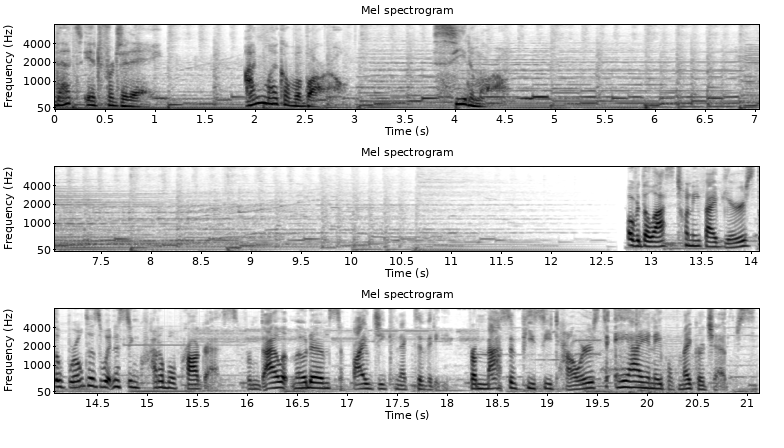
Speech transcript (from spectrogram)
That's it for today. I'm Michael Barbaro. See you tomorrow. Over the last 25 years, the world has witnessed incredible progress from dial up modems to 5G connectivity, from massive PC towers to AI enabled microchips.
